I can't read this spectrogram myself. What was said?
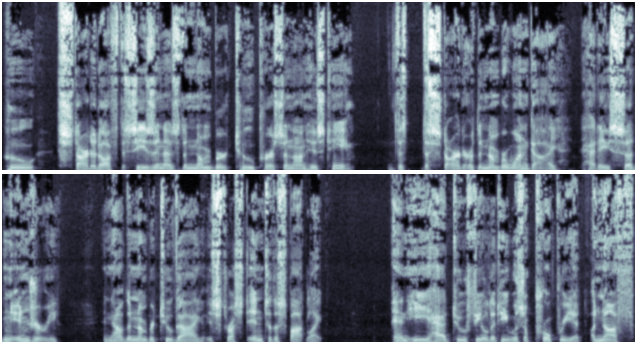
who started off the season as the number two person on his team. The, the starter, the number one guy, had a sudden injury and now the number two guy is thrust into the spotlight. And he had to feel that he was appropriate enough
